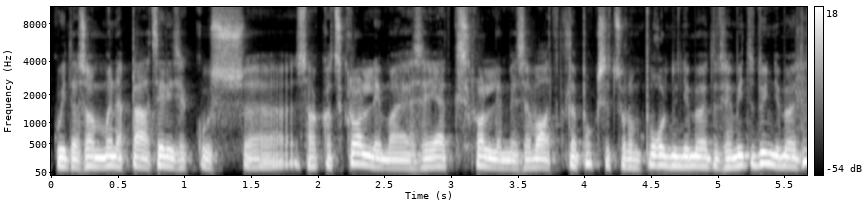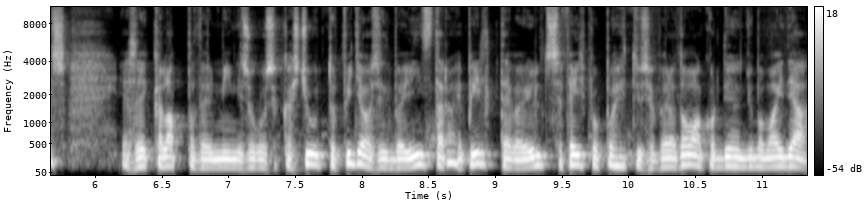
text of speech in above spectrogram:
kuidas on mõned päevad sellised, kus äh, sa hakkad scroll ima ja sa jäädki scroll ima ja sa vaatad lõpuks, et sul on pool tundi möödas või mitu tundi möödas. ja sa ikka lappad veel mingisuguseid, kas Youtube videosid või Instagrami pilte või üldse Facebook postitusi või oled omakorda teinud juba, ma ei tea.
